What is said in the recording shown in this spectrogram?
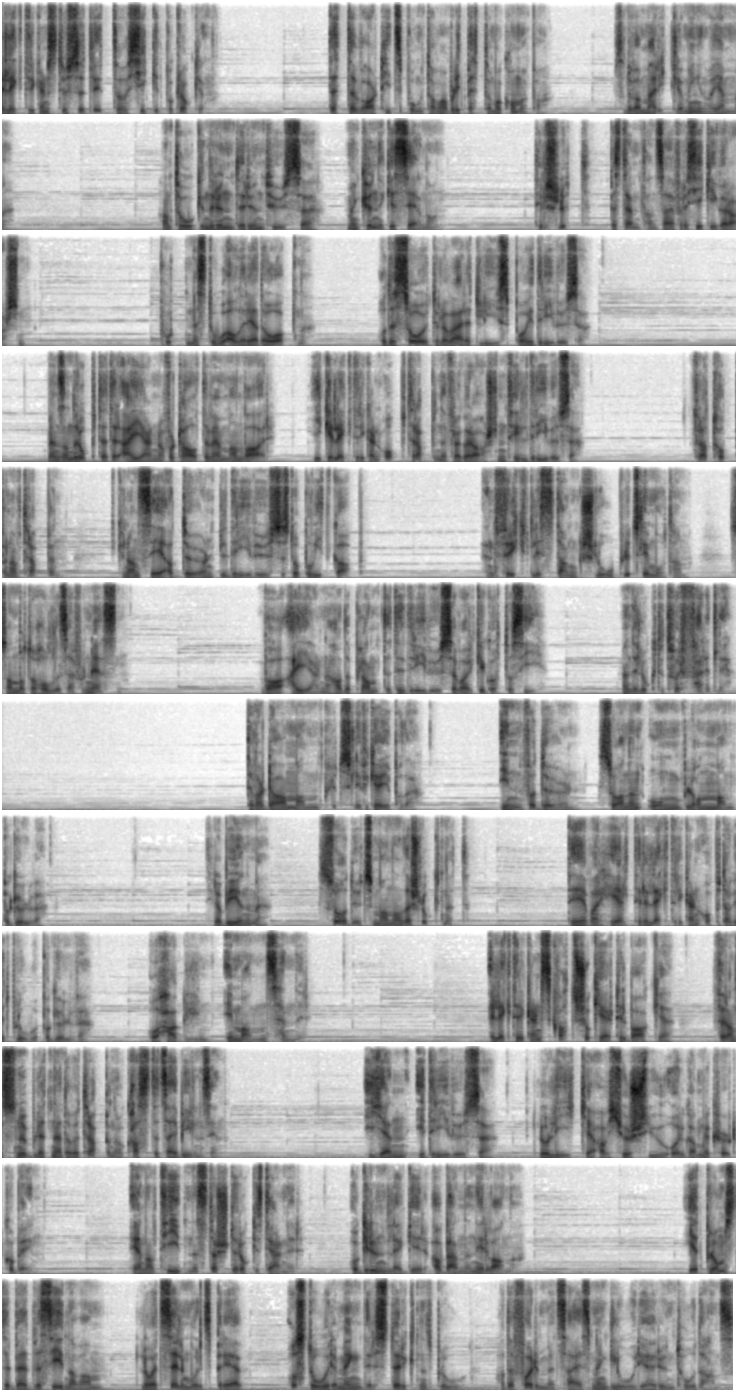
Elektrikeren stusset litt og kikket på klokken. Dette var tidspunktet han var blitt bedt om å komme på, så det var merkelig om ingen var hjemme. Han tok en runde rundt huset, men kunne ikke se noen. Til slutt bestemte han seg for å kikke i garasjen. Portene sto allerede åpne, og det så ut til å være et lys på i drivhuset. Mens han ropte etter eieren og fortalte hvem han var, gikk elektrikeren opp trappene fra garasjen til drivhuset. Fra toppen av trappen kunne han se at døren til drivhuset sto på vidt gap. En fryktelig stank slo plutselig mot ham, så han måtte holde seg for nesen. Hva eierne hadde plantet i drivhuset var ikke godt å si, men det luktet forferdelig. Det var da mannen plutselig fikk øye på det. Innenfor døren så han en ung, blond mann på gulvet. Til å begynne med så det ut som han hadde sluknet. Det var helt til elektrikeren oppdaget blodet på gulvet og haglen i mannens hender. Elektrikeren skvatt sjokkert tilbake før han snublet nedover trappene og kastet seg i bilen sin. Igjen i drivhuset lå liket av 27 år gamle Kurt Cobain, en av tidenes største rockestjerner, og grunnlegger av bandet Nirvana. I et blomsterbed ved siden av ham lå et selvmordsbrev, og store mengder størknet blod hadde formet seg som en glorie rundt hodet hans.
